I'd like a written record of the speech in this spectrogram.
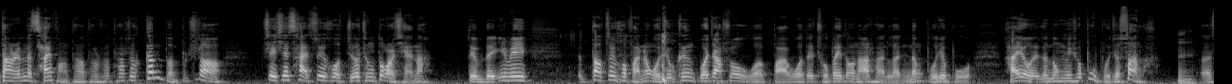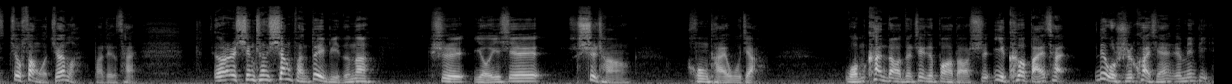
当人们采访他，他说他说根本不知道这些菜最后折成多少钱呢，对不对？因为到最后反正我就跟国家说，我把我的储备都拿出来了，能补就补。还有一个农民说不补就算了，嗯，呃，就算我捐了，把这个菜。而形成相反对比的呢，是有一些。市场哄抬物价，我们看到的这个报道是一颗白菜六十块钱人民币，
